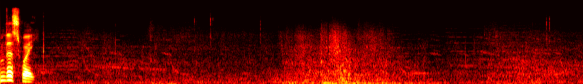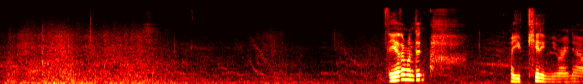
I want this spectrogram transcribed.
Come this way. The other one didn't... Are you kidding me right now?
